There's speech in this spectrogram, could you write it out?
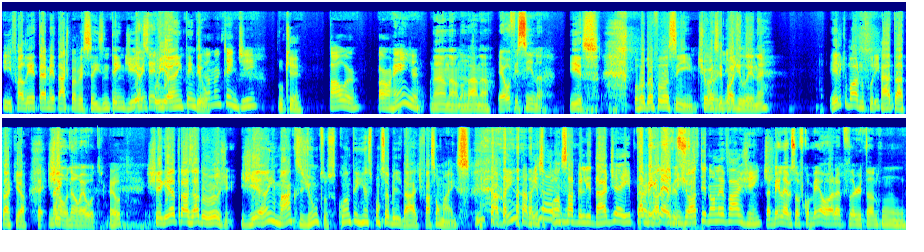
e falei até a metade pra ver se vocês entendiam. O Ian entendeu. Eu não entendi. O quê? Power? Power Ranger? Não, não, não, Não. dá, não. É oficina. Isso. O Rodolfo falou assim: deixa eu ver se ele pode ler, né? Ele que mora no Furico. Ah, tá, tá aqui, ó. É- Che- Não, não, é outro. É outro. Cheguei atrasado hoje. Jean e Max juntos, quanto em responsabilidade? Façam mais. Ih, tá bem, tá bem leve, né? Responsabilidade aí pra Tá bem leve, JMJ e não levar a gente. Tá bem leve, só ficou meia hora flertando com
